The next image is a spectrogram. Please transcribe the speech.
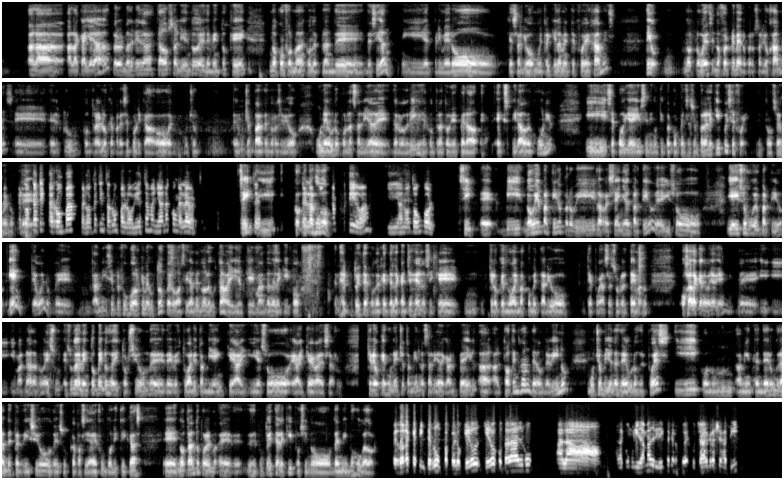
a la, a la callada, pero el Madrid ha estado saliendo de elementos que no conformaban con el plan de, de. Y el primero que salió muy tranquilamente fue James. Digo, no lo voy a decir, no fue el primero, pero salió James, eh, el club, contrario a lo que aparece publicado en, muchos, en muchas partes, no recibió un euro por la salida de, de Rodríguez. El contrato había esperado, expirado en junio y se podía ir sin ningún tipo de compensación para el equipo y se fue. Entonces, bueno. Perdón eh, que te interrumpa, perdón que te interrumpa, lo vi esta mañana con el Everton. Sí, este, y ¿con qué tal jugó? Partido, ¿eh? Y anotó un gol. Sí, eh, vi, no vi el partido, pero vi la reseña del partido e hizo y hizo muy buen partido. Bien, qué bueno. Eh, a mí siempre fue un jugador que me gustó, pero a Zidane no le gustaba y el que manda en el equipo desde el punto de vista de poner gente en la cancha es él, así que mm, creo que no hay más comentario que pueda hacer sobre el tema, ¿no? Ojalá que le vaya bien eh, y, más nada, ¿no? Es un, es un elemento menos de distorsión de, vestuario también que hay y eso hay que agradecerlo. Creo que es un hecho también la salida de Gareth Bale al Tottenham, de donde vino, muchos millones de euros después y con un, a mi entender, un gran desperdicio de sus capacidades futbolísticas eh, no tanto por el, eh, desde el punto de vista del equipo, sino del mismo jugador. Perdona que te interrumpa, pero quiero, quiero acotar algo a la, a la comunidad madridista que nos puede escuchar gracias a ti,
